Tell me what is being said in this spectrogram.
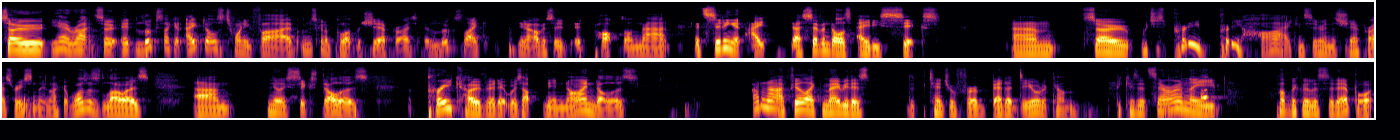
so yeah, right. So it looks like at eight dollars twenty five. I'm just going to pull up the share price. It looks like you know, obviously it popped on that. It's sitting at eight uh, seven dollars eighty six. Um, so which is pretty pretty high considering the share price recently. Like it was as low as um, nearly six dollars. Pre COVID, it was up near nine dollars. I don't know. I feel like maybe there's the potential for a better deal to come because it's our only publicly listed airport.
